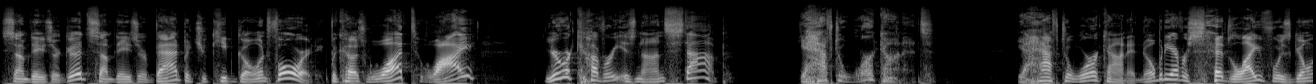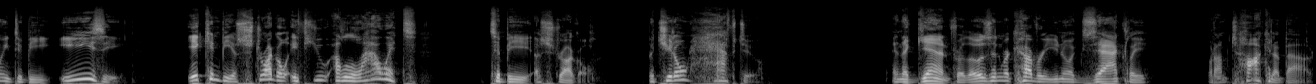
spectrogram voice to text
Some days are good, some days are bad, but you keep going forward. Because what? Why? Your recovery is nonstop. You have to work on it. You have to work on it. Nobody ever said life was going to be easy. It can be a struggle if you allow it to be a struggle but you don't have to. And again, for those in recovery, you know exactly what I'm talking about.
